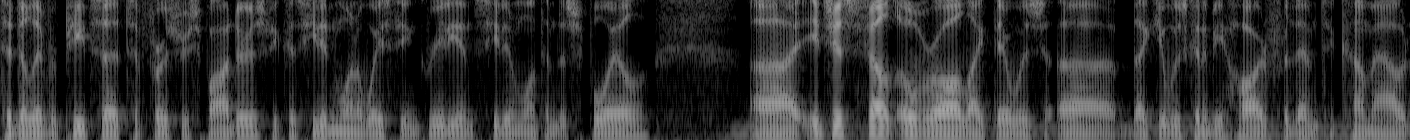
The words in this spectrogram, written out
to deliver pizza to first responders because he didn't want to waste the ingredients. He didn't want them to spoil. Uh, it just felt overall like there was uh, like it was going to be hard for them to come out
